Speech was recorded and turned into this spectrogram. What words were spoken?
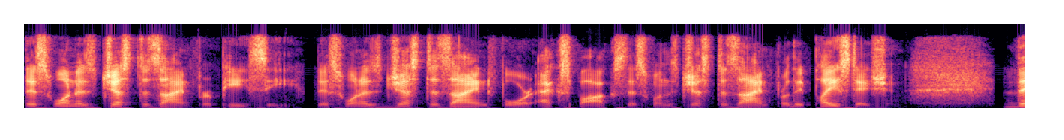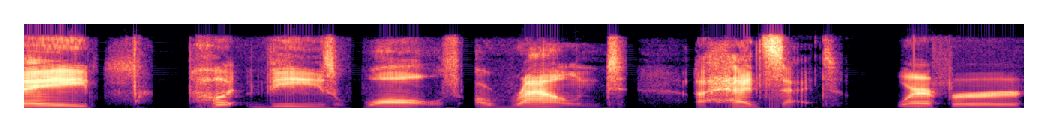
This one is just designed for PC. This one is just designed for Xbox. This one's just designed for the PlayStation. They put these walls around a headset where for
